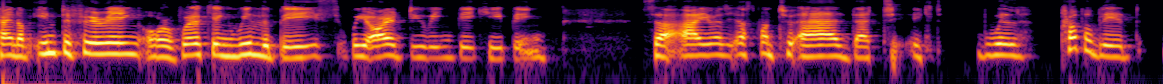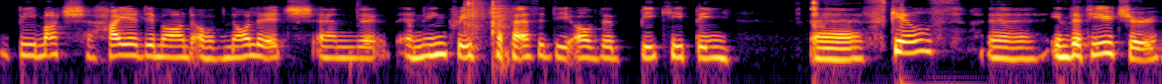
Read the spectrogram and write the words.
kind of interfering or working with the bees, we are doing beekeeping. So I just want to add that it will probably be much higher demand of knowledge and uh, an increased capacity of the beekeeping uh, skills uh, in the future.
